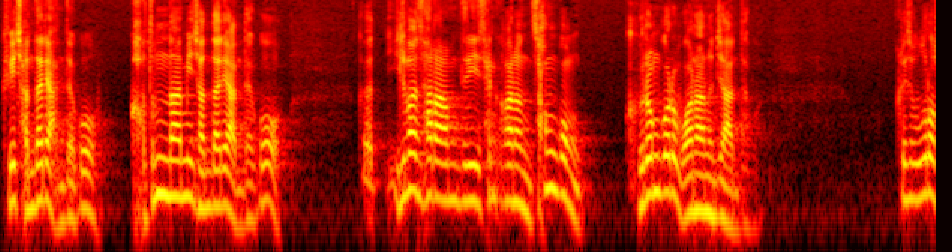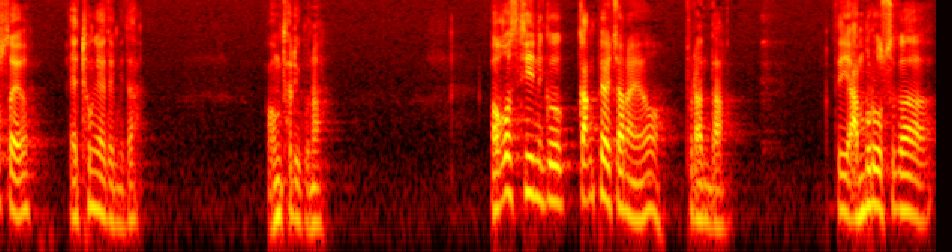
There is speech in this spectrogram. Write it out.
그게 전달이 안 되고, 거듭남이 전달이 안 되고, 그 일반 사람들이 생각하는 성공, 그런 거를 원하는지 안다고. 그래서 울었어요. 애통해야 됩니다. 엉터리구나. 어거스틴 그 깡패였잖아요. 불안당. 근데 이 암브로스가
